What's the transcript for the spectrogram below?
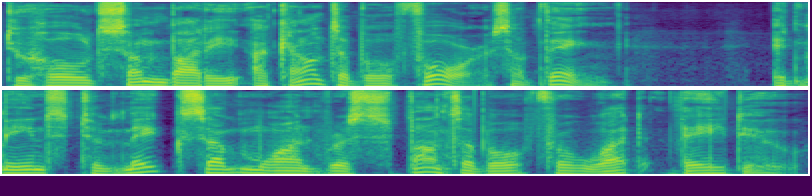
To hold somebody accountable for something. It means to make someone responsible for what they do.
